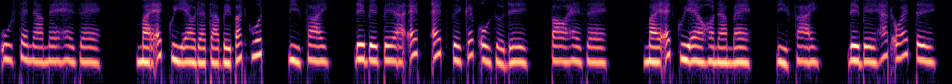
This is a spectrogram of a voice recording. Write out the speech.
username heze. MySQL database password, DeFi, DBPASSVKOZD, PowerHeze. MySQL honame, DeFi, DBHOST,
